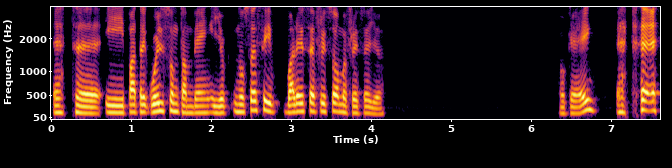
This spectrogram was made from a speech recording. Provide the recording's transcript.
Este, y Patrick Wilson también. Y yo no sé si Valerie se frizó o me frizé yo. Ok. Este.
